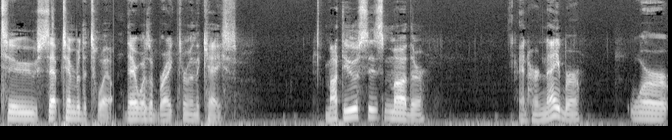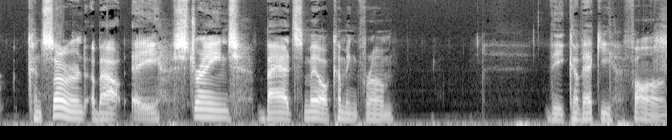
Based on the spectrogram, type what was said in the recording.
to September the 12th. There was a breakthrough in the case. Mateusz's mother and her neighbor were concerned about a strange bad smell coming from the Kawecki farm.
